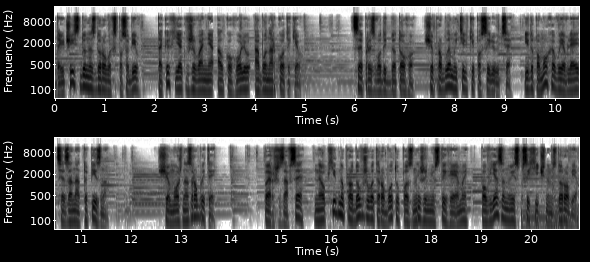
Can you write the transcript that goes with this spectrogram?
вдаючись до нездорових способів, таких як вживання алкоголю або наркотиків. Це призводить до того, що проблеми тільки посилюються, і допомога виявляється занадто пізно. Що можна зробити? Перш за все, необхідно продовжувати роботу по зниженню стигеми, пов'язаної з психічним здоров'ям.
